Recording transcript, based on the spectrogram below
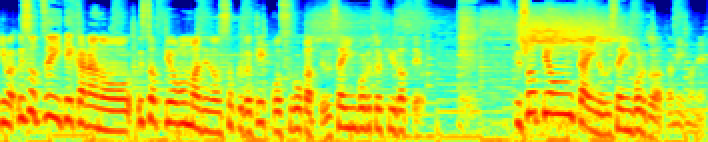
今、嘘ついてからの嘘ぴょんまでの速度結構すごかった。ウサインボルト級だったよ。嘘ぴょん界のウサインボルトだったね、今ね。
